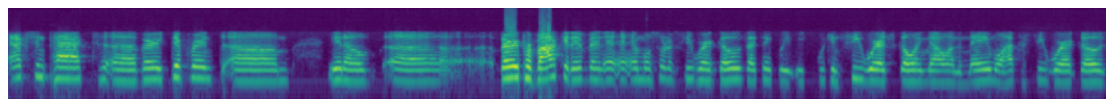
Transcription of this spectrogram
action packed, uh, very different. Um, you know, uh, very provocative, and, and we'll sort of see where it goes. I think we, we, we can see where it's going now on the name. We'll have to see where it goes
